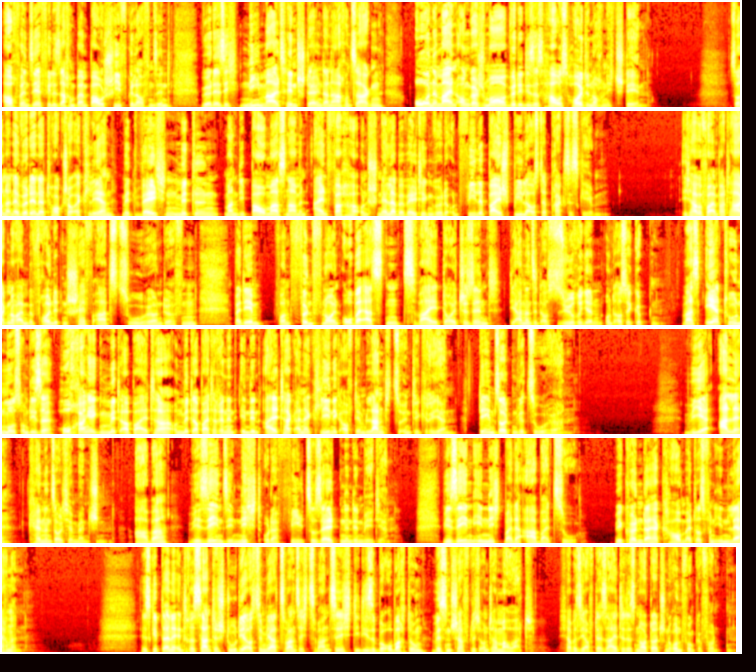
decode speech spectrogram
Auch wenn sehr viele Sachen beim Bau schiefgelaufen sind, würde er sich niemals hinstellen danach und sagen, ohne mein Engagement würde dieses Haus heute noch nicht stehen. Sondern er würde in der Talkshow erklären, mit welchen Mitteln man die Baumaßnahmen einfacher und schneller bewältigen würde und viele Beispiele aus der Praxis geben. Ich habe vor ein paar Tagen noch einem befreundeten Chefarzt zuhören dürfen, bei dem von fünf neuen Oberärzten zwei Deutsche sind, die anderen sind aus Syrien und aus Ägypten. Was er tun muss, um diese hochrangigen Mitarbeiter und Mitarbeiterinnen in den Alltag einer Klinik auf dem Land zu integrieren, dem sollten wir zuhören. Wir alle kennen solche Menschen, aber wir sehen sie nicht oder viel zu selten in den Medien. Wir sehen ihnen nicht bei der Arbeit zu, wir können daher kaum etwas von ihnen lernen. Es gibt eine interessante Studie aus dem Jahr 2020, die diese Beobachtung wissenschaftlich untermauert. Ich habe sie auf der Seite des Norddeutschen Rundfunk gefunden.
